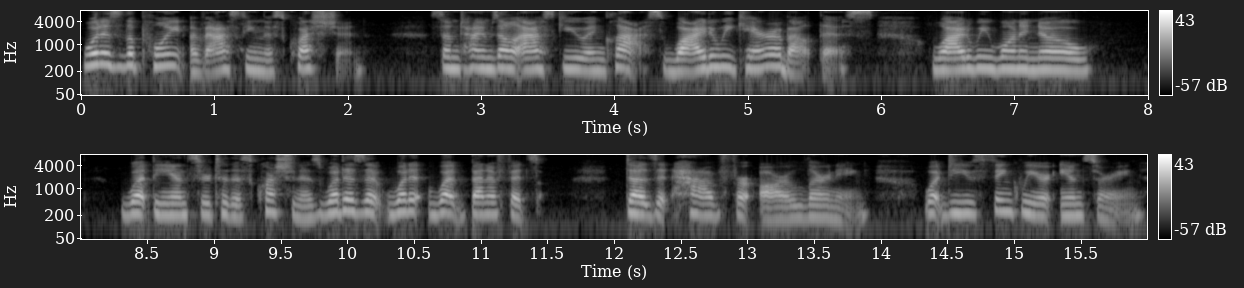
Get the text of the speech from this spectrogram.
what is the point of asking this question? Sometimes I'll ask you in class, why do we care about this? Why do we want to know what the answer to this question is? What is it what what benefits does it have for our learning? What do you think we are answering?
